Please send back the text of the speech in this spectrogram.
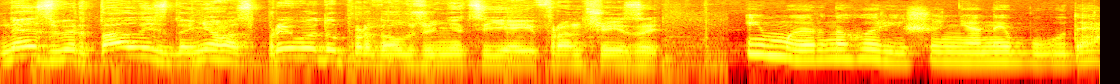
не звертались до нього з приводу продовження цієї франшизи. і мирного рішення не буде.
